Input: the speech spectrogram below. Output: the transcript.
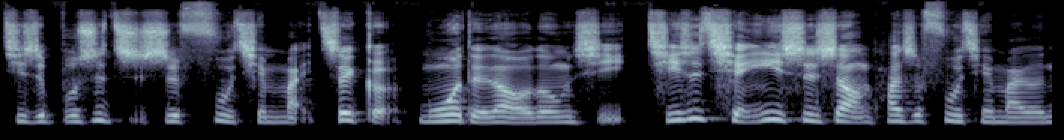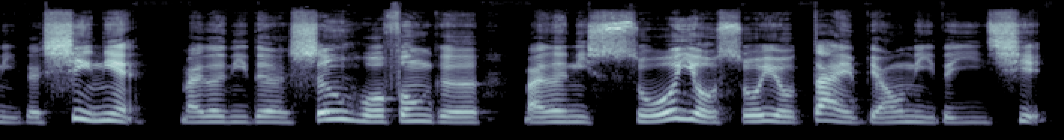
其实不是只是付钱买这个摸得到的东西，其实潜意识上他是付钱买了你的信念，买了你的生活风格，买了你所有所有代表你的一切。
